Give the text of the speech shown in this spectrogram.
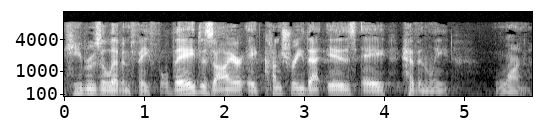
Hebrews 11 faithful, they desire a country that is a heavenly one.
